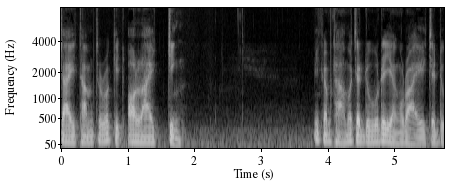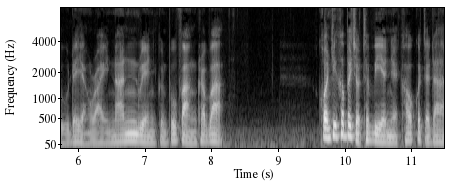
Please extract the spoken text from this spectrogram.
ใจทำธุรกิจออนไลน์จริง มีคำถามว่าจะดูได้อย่างไร จะดูได้อย่างไรนั้นเรียนคุณผู้ฟังครับว่า คนที่เข้าไปจดทะเบียนเนี่ยเขาก็จะได้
